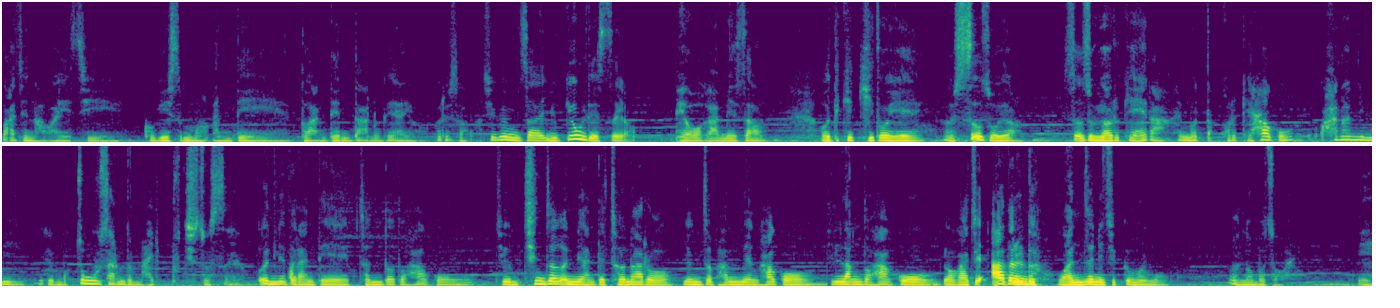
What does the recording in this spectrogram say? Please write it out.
빠져나와야지. 거기 있으면 안 돼. 더 안 된다는 거예요. 그래서 지금 이제 6개월 됐어요. 배워가면서 어떻게 기도해 어, 써줘요. 써줘요. 이렇게 해라. 하면 딱 그렇게 하고 하나님이 막 중국 사람들 많이 붙여줬어요. 언니들한테 전도도 하고 지금 친정 언니한테 전화로 영접 한 명 하고 신랑도 하고 여가지 아들도 완전히 지금은 뭐 어, 너무 좋아요. 예.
